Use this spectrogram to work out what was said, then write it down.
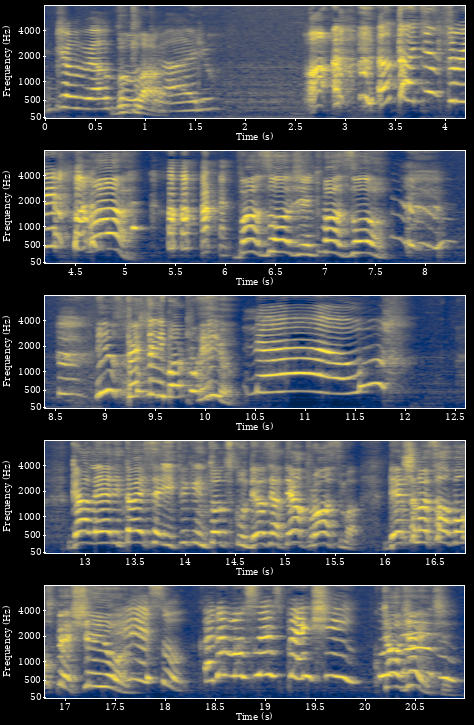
Deixa eu ver ao Do outro contrário. Ah, eu tô destruindo. Ah, vazou, gente, vazou. Ih, os peixes estão indo embora pro rio. Não. Galera, então é isso aí. Fiquem todos com Deus e até a próxima. Deixa nós salvar os peixinhos. Isso. Cadê vocês, peixinhos? Tchau, gente.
